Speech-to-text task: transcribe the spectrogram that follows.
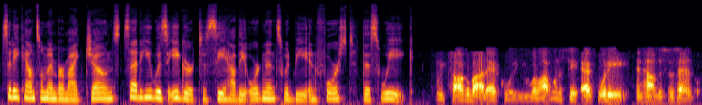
City Council member Mike Jones said he was eager to see how the ordinance would be enforced this week. We talk about equity. Well, I want to see equity in how this is handled.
